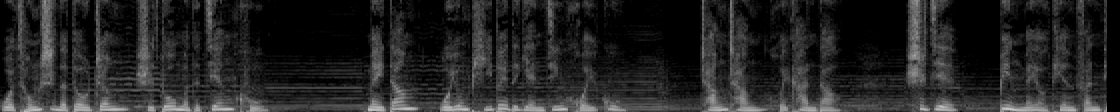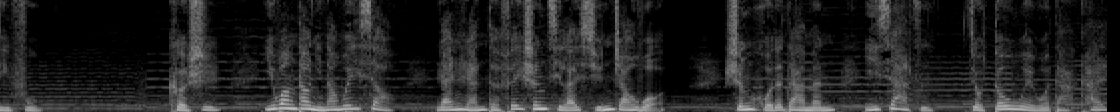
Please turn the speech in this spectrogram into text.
我从事的斗争是多么的艰苦。每当我用疲惫的眼睛回顾，常常会看到，世界并没有天翻地覆。可是，一望到你那微笑，冉冉的飞升起来寻找我，生活的大门一下子就都为我打开。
